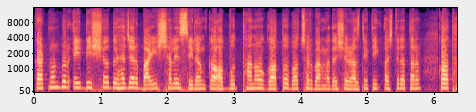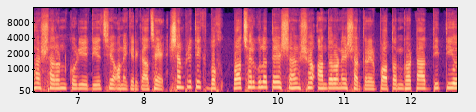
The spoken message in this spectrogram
কাঠমান্ডুর এই দৃশ্য দু হাজার বাইশ সালে শ্রীলঙ্কা অভ্যুত্থান ও গত বছর বাংলাদেশের রাজনৈতিক অস্থিরতার কথা স্মরণ করিয়ে দিয়েছে অনেকের কাছে। সাম্প্রতিক বছরগুলোতে সহিংস আন্দোলনে সরকারের পতন ঘটা দ্বিতীয়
